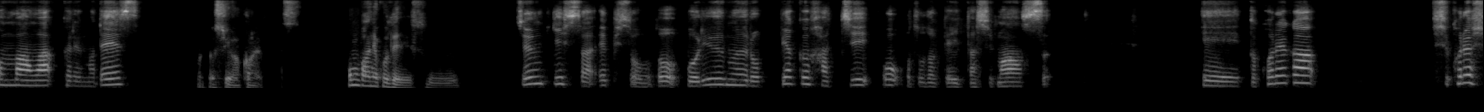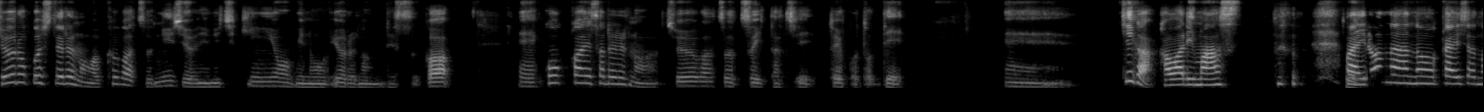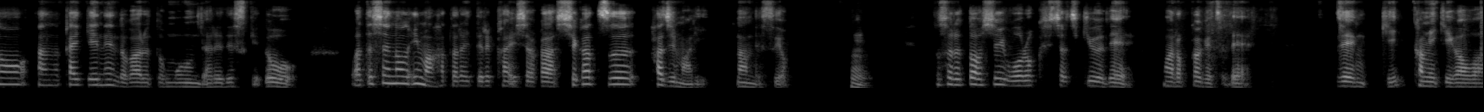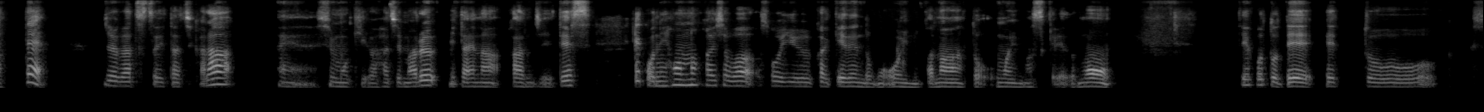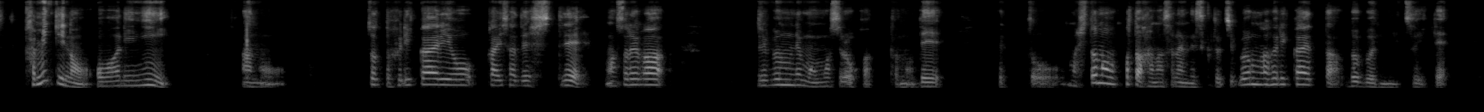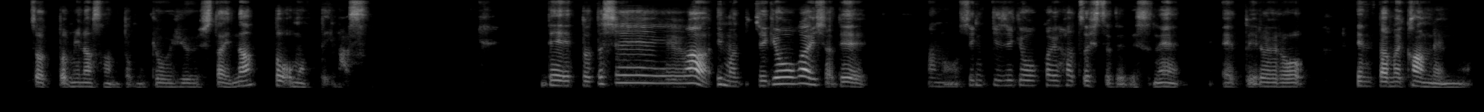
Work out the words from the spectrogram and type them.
えーこんばんは、くるまです。私が考えます。こんばんは、猫です。純喫茶エピソードボリューム608をお届けいたします。えっと、これが、しこれを収録しているのが9月22日金曜日の夜なんですが、えー公開されるのは10月1日ということで、えー期が変わります。まあ、おいろんなあの会社の、あの会計年度があると思うんであれですけど、私の今働いてる会社が4月始まりなんですよ。うん。そうすると4、5、6、7、8、9で、まあ、6ヶ月で前期、上期が終わって、10月1日から、えー下期が始まるみたいな感じです。結構日本の会社はそういう会計年度も多いのかなと思いますけれども。ということで、えっと、上期の終わりに、あの、ちょっと振り返りを会社でして、まあ、それが自分でも面白かったので、えっと、まあ、人のことは話せないんですけど、自分が振り返った部分について、ちょっと皆さんとも共有したいなと思っています。で、えっと、私は今、事業会社で、あの、新規事業開発室でですね、えっと、いろいろエンタメ関連の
